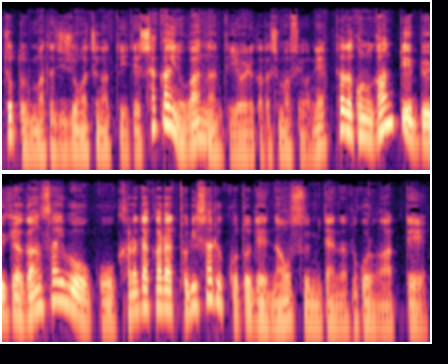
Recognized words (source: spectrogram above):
ちょっとまた事情が違っていて、社会の癌なんて言われ方しますよね。ただこの癌っていう病気は癌細胞をこう体から取り去ることで治すみたいなところがあって、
